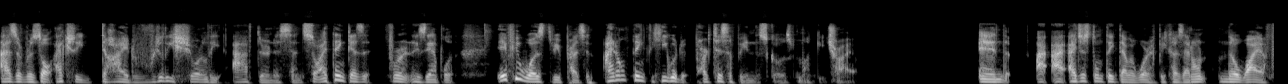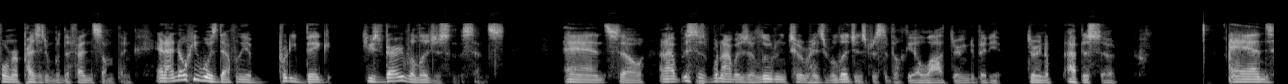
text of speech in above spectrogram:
as a result actually died really shortly after in a sense. So I think as for an example, if he was to be president, I don't think he would participate in the Scopes Monkey trial. And I, I just don't think that would work because I don't know why a former president would defend something. And I know he was definitely a pretty big, he was very religious in a sense. And so, and I, this is when I was alluding to his religion specifically a lot during the video, during the episode. And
